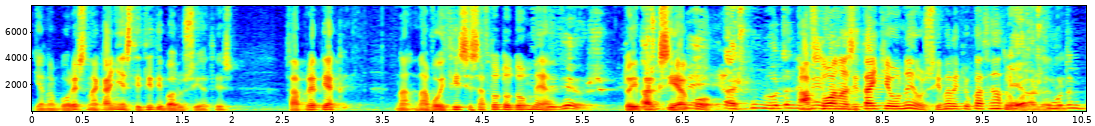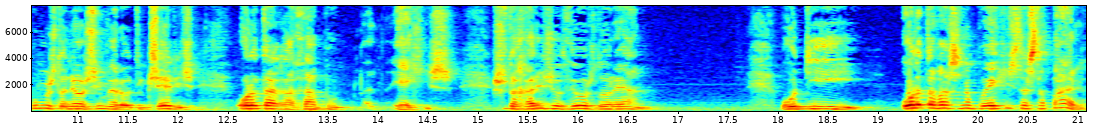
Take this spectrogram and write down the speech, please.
για να μπορέσει να κάνει αισθητή την παρουσία της, θα πρέπει να, να βοηθήσεις σε αυτό το τομέα. Βεβαίως. Το υπαρξιακό. Ας πούμε, όταν αυτό αναζητάει και ο νέος σήμερα και ο κάθε άνθρωπος. Ναι, ας πούμε, όταν πούμε στο νέο σήμερα ότι ξέρεις όλα τα αγαθά που έχεις, σου τα χαρίζει ο Θεός δωρεάν. Ότι όλα τα βάσανα που έχεις θα στα πάρει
